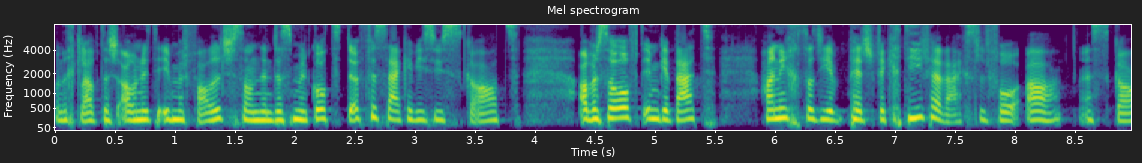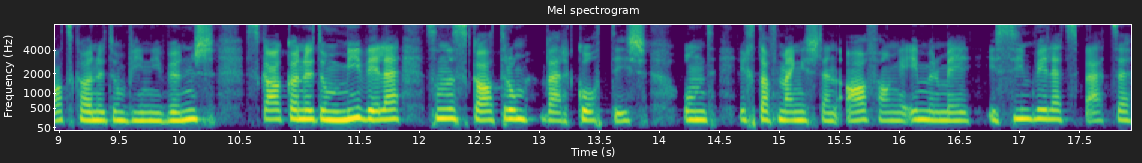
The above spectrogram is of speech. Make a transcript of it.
Und ich glaube, das ist auch nicht immer falsch, sondern dass wir Gott dürfen sagen, wie es uns geht. Aber so oft im Gebet habe ich so die Perspektivenwechsel von, ah, es geht gar nicht um meine Wünsche, es geht gar nicht um mein Willen, sondern es geht darum, wer Gott ist. Und ich darf manchmal dann anfangen, immer mehr in seinem Willen zu beten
